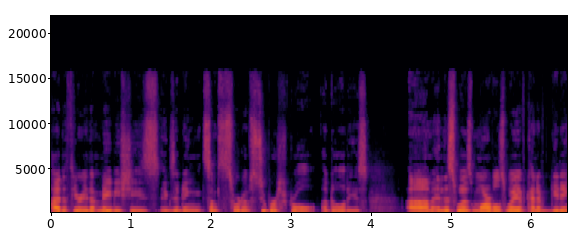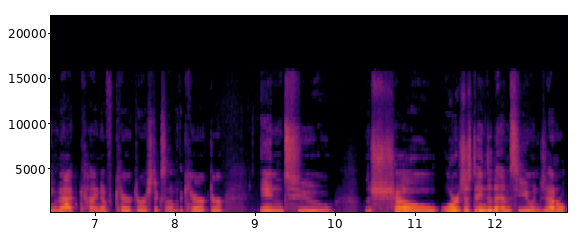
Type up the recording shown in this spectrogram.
had a theory that maybe she's exhibiting some sort of Super-Skrull abilities. Um, and this was Marvel's way of kind of getting that kind of characteristics of the character into the show or just into the MCU in general.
